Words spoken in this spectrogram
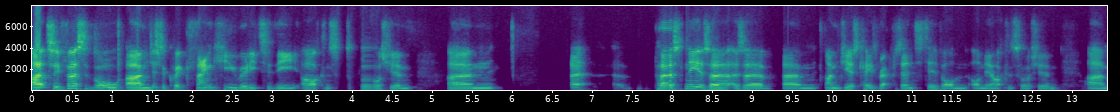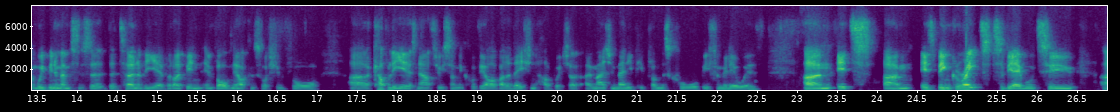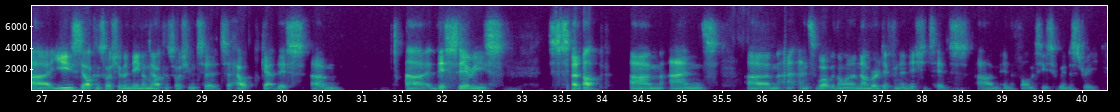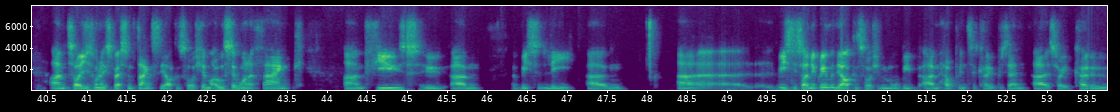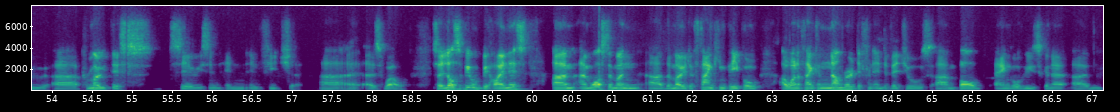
Uh, so first of all, um, just a quick thank you really to the R consortium. Um, uh, personally, as a as a um, I'm GSK's representative on on the R consortium. Um, we've been a member since the, the, turn of the year, but I've been involved in the R consortium for uh, a couple of years now through something called the R Validation Hub, which I, I imagine many people on this call will be familiar with. Um, it's um, it's been great to be able to uh, use the R consortium and lean on the R consortium to to help get this um, uh, this series set up um, and um, and to work with them on a number of different initiatives um, in the pharmaceutical industry. Um, so I just want to express some thanks to the R Consortium. I also want to thank um, PHUSE, who recently uh, recently signed an agreement with the R Consortium and will be helping to co-present, uh, sorry, co-promote uh, this series in, in, in future uh, as well. So lots of people behind this. Um, and whilst I'm on uh, the mode of thanking people, I want to thank a number of different individuals. Um, Bob Engel, who's going to um,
